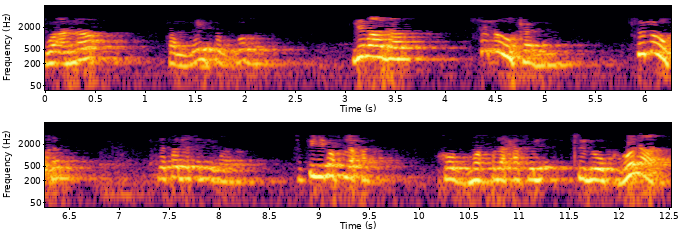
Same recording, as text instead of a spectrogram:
وأنا صليت الظهر. لماذا؟ سلوكا سلوكا لطريق الإمارة. فيه مصلحة. خذ مصلحة السلوك هنا.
